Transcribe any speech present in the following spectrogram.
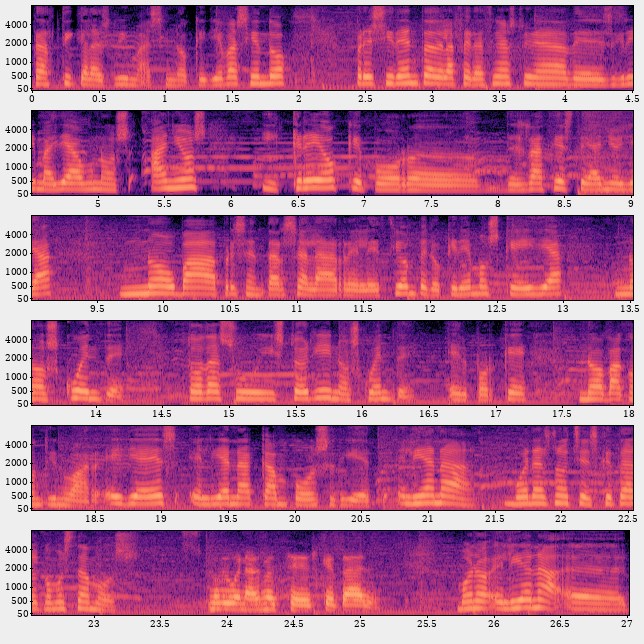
practica la esgrima, sino que lleva siendo presidenta de la Federación Asturiana de Esgrima ya unos años y creo que por eh, desgracia este año ya no va a presentarse a la reelección, pero queremos que ella nos cuente toda su historia y nos cuente el por qué no va a continuar. Ella es Eliana Campos Diez. Eliana, buenas noches, ¿qué tal? ¿Cómo estamos? Muy buenas noches, ¿qué tal? Bueno, Eliana, eh,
